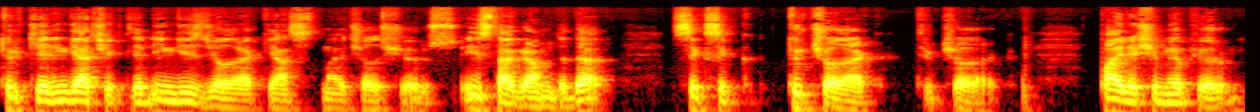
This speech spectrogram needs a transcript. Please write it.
Türkiye'nin gerçeklerini İngilizce olarak yansıtmaya çalışıyoruz. Instagram'da da sık sık Türkçe olarak, Türkçe olarak paylaşım yapıyorum.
